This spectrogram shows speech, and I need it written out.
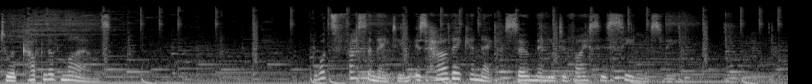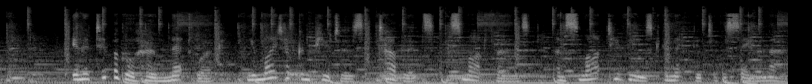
to a couple of miles. What's fascinating is how they connect so many devices seamlessly. In a typical home network, you might have computers, tablets, smartphones, and smart TVs connected to the same LAN.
